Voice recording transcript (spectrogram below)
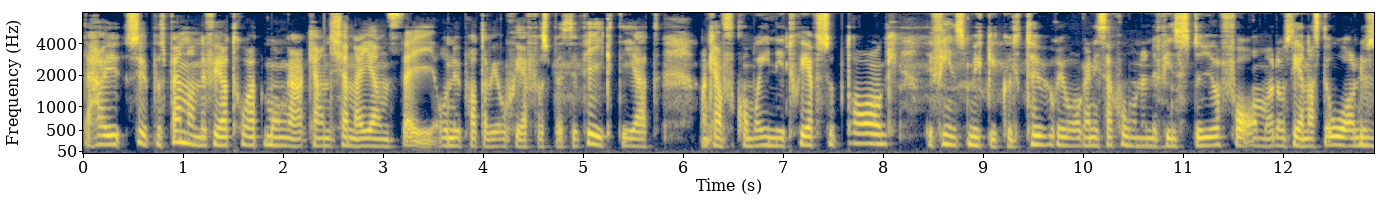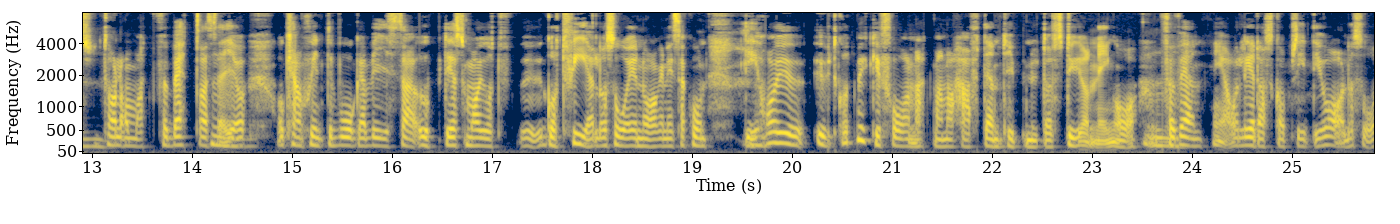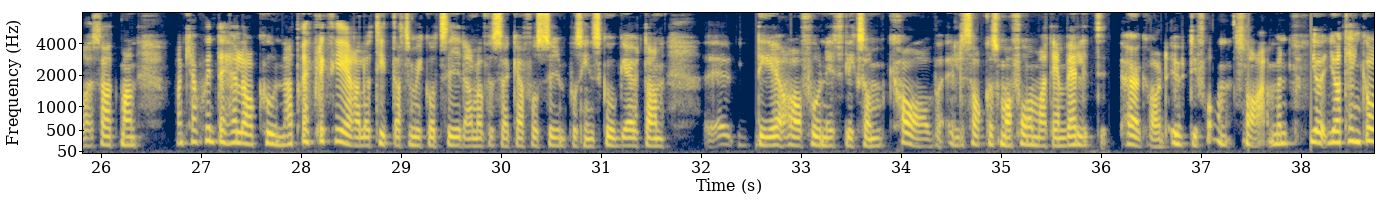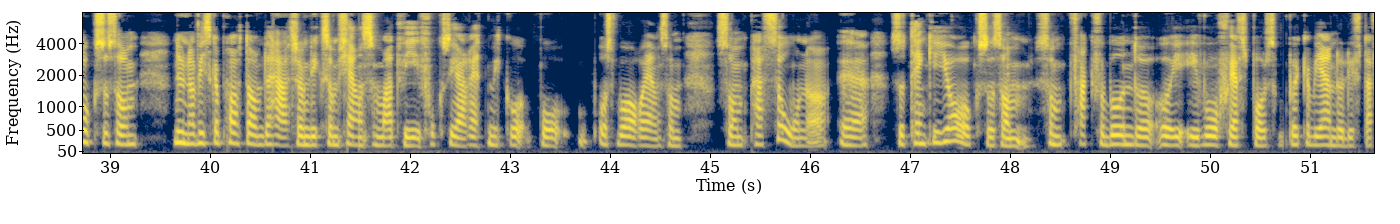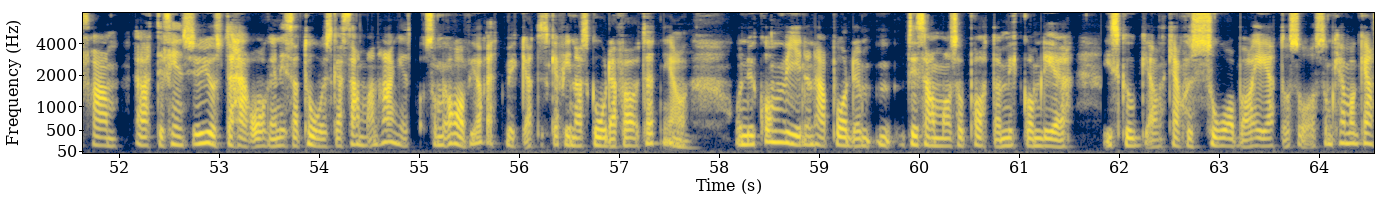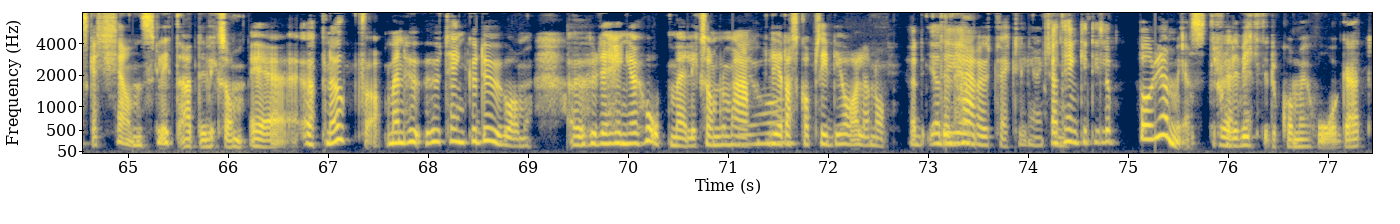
Det här är ju superspännande för jag tror att många kan känna igen sig och nu pratar vi om chefer specifikt i att man kanske kommer in i ett chefsuppdrag. Det finns mycket kultur i organisationen, det finns styrformer de senaste åren. Du Mm. talar om att förbättra sig Mm. och, och kanske inte våga visa upp det som har gjort, gått fel och så i en organisation. Det Mm. har ju utgått mycket från att man har haft den typen av styrning och Mm. förväntningar och ledarskapsideal och så. Så att man, man kanske inte heller har kunnat reflektera eller titta så mycket åt sidan och försöka få syn på sin skugga utan eh, det har funnits liksom krav eller saker som har format en väldigt hög grad utifrån snarare. Men jag, jag tänker också som nu när vi ska prata om det här som liksom känns som att vi fokuserar rätt mycket på oss var och en som, som personer eh, så tänker jag också som, som fackförbund och, och i, i vår chefspodd så brukar vi ändå lyfta fram att det finns ju just det här organisatoriska sammanhanget som avgör rätt mycket, att det ska finnas goda förutsättningar. Och nu kommer vi i den här podden mm, tillsammans och prata mycket om det i skuggan, kanske sårbarhet och så, som kan vara ganska känsligt att det liksom eh, öppna upp för. Men hur, hur tänker du om eh, hur det hänger ihop med liksom de här Ja. ledarskapsidealen och Ja, ja, den det- här utvecklingen? Kring... Jag tänker till att börja med så tror jag det är viktigt att komma ihåg att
